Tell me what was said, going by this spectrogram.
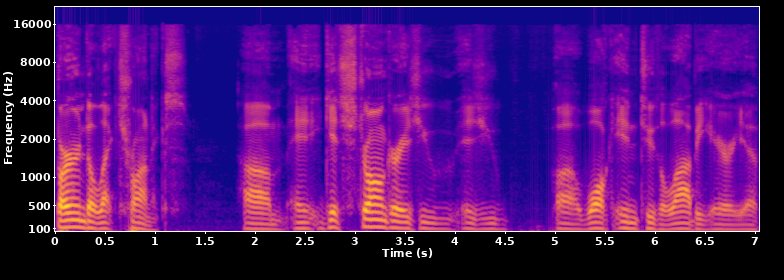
burned electronics. Um, and it gets stronger as you as you uh, walk into the lobby area,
